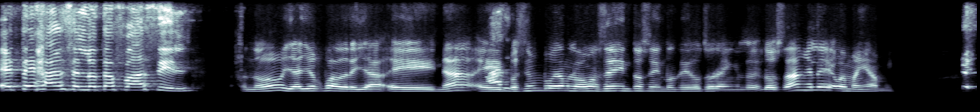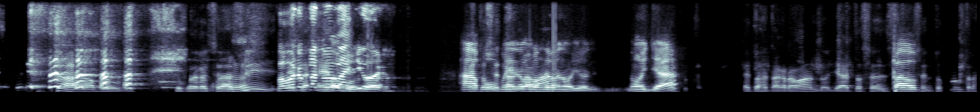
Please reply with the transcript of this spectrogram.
Este Hansel no está fácil. No, ya yo cuadré ya. Eh, nada, eh, el próximo programa lo vamos a hacer entonces en donde, doctora, en Lo- Los Ángeles o en Miami. Ah, pues, ¿Tú que eso es así? Vámonos Esta- para Nueva York. Ah, Esto pues se mira, vamos a en. Nueva York. No, ya, Esto se está grabando, ya esto se, se Pa- en tu contra.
